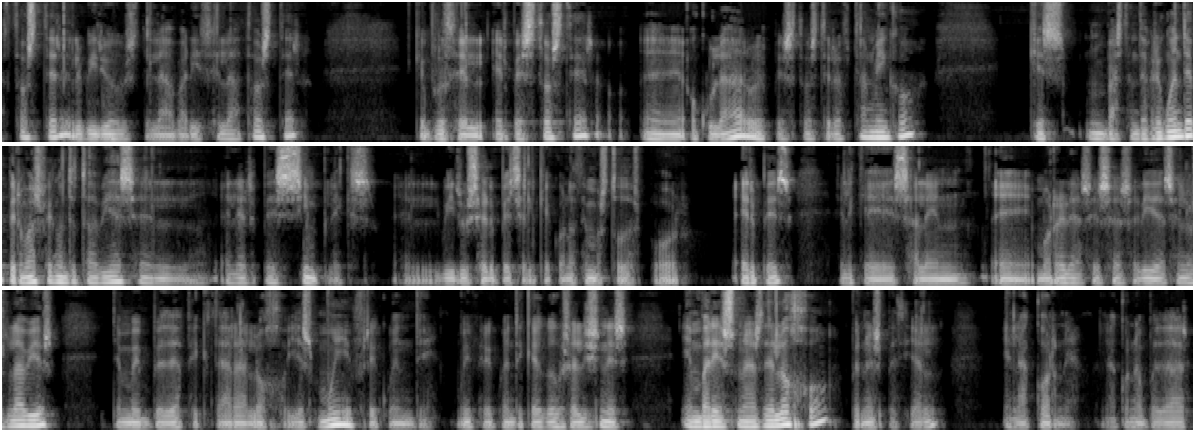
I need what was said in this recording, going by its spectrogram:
zoster, el virus de la varicela zoster, que produce el herpes zoster eh, ocular o herpes zoster oftálmico, que es bastante frecuente, pero más frecuente todavía es el, herpes simplex, el virus herpes, el que conocemos todos por herpes, el que salen eh, morreras, esas heridas en los labios, también puede afectar al ojo y es muy frecuente, muy frecuente que causa lesiones en varias zonas del ojo, pero en especial en la córnea. La córnea puede dar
